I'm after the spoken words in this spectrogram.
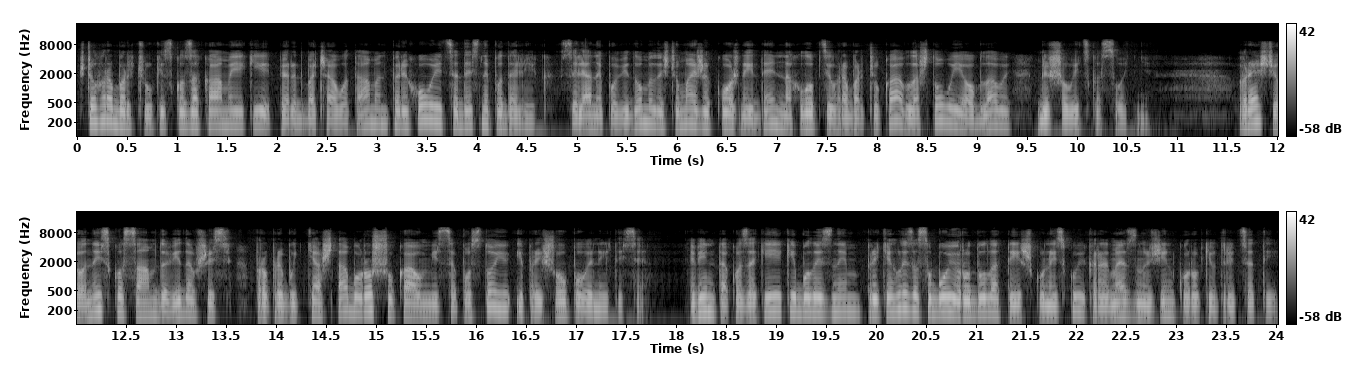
що Грабарчук із козаками, які передбачав отаман, переховується десь неподалік. Селяни повідомили, що майже кожний день на хлопців Грабарчука влаштовує облави більшовицька сотня. Врешті Онисько сам, довідавшись про прибуття штабу, розшукав місце постою і прийшов повинитися. Він та козаки, які були з ним, притягли за собою руду латишку, низьку і кремезну жінку років тридцяти.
